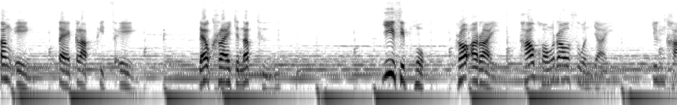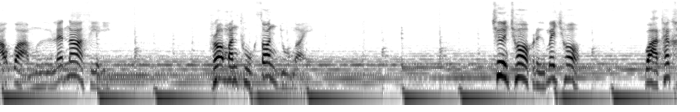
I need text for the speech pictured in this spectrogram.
ตั้งเอง แต่กลับผิดเอง แล้วใครจะนับถือ 26. เพราะอะไรเท้าของเราส่วนใหญ่ จึงขาวกว่ามือและหน้าเสียอีก เพราะมันถูกซ่อนอยู่ไงชื่นชอบหรือไม่ชอบ ว่าถ้าค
